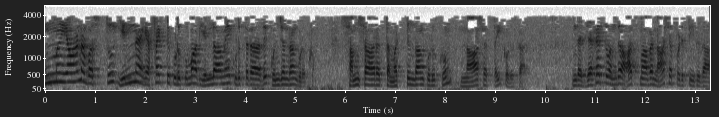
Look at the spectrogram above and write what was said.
உண்மையான வஸ்து என்ன எஃபெக்ட் கொடுக்குமோ அது எல்லாமே கொடுத்துடாது கொஞ்சம் தான் கொடுக்கும். சம்சாரத்தை மட்டும்தான் கொடுக்கும் நாசத்தை கொடுக்காது. இந்த ஜெகத் வந்து ஆத்மாவை நாசப்படுத்திடுதா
